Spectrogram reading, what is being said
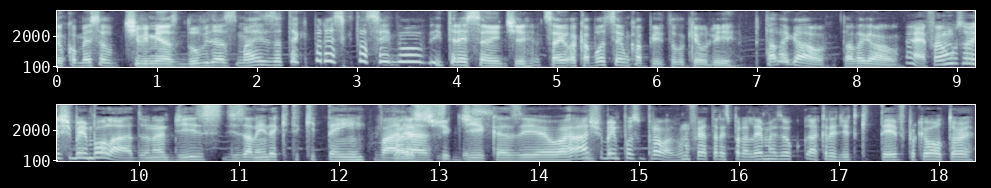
no começo eu tive minhas dúvidas, mas até que parece que tá sendo interessante. Saiu, acabou de ser um capítulo que eu li. Tá legal, tá legal. É, foi um twist bem bolado, né? Diz, diz a lenda que, que tem várias, várias dicas. dicas. e eu acho bem provável. Não fui atrás para ler, mas eu acredito que teve, porque o autor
